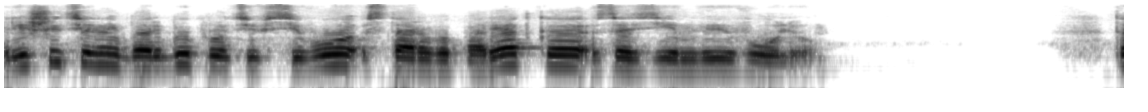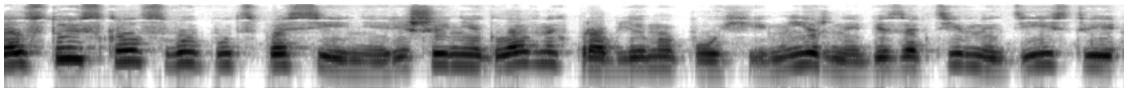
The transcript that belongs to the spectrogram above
решительной борьбы против всего старого порядка за землю и волю. Толстой искал свой путь спасения, решение главных проблем эпохи, мирной, без активных действий,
